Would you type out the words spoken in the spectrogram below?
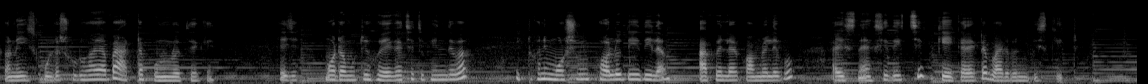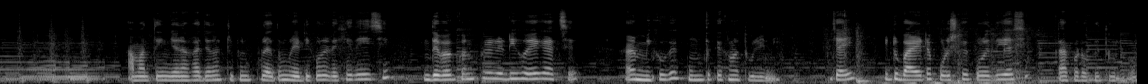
কারণ এই স্কুলটা শুরু হয় আবার আটটা পনেরো থেকে। এই যে, মোটামুটি হয়ে গেছে টিফিন দেওয়া। একটুখানি মরশুমি ফলও দিয়ে দিলাম, আপেল আর কমলা লেবু, আর স্ন্যাক্সে দিচ্ছি কেক আর একটা বারবেন বিস্কিট আমার তিনজনাকার জন্য টিফিন পুরো একদম রেডি করে রেখে দিয়েছি। দেবাঙ্কন পুরো রেডি হয়ে গেছে, আর মিকুকে ঘুম থেকে এখনও তুলিনি। যাই, একটু বাড়িটা পরিষ্কার করে দিয়ে আসি, তারপর ওকে তুলবো।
